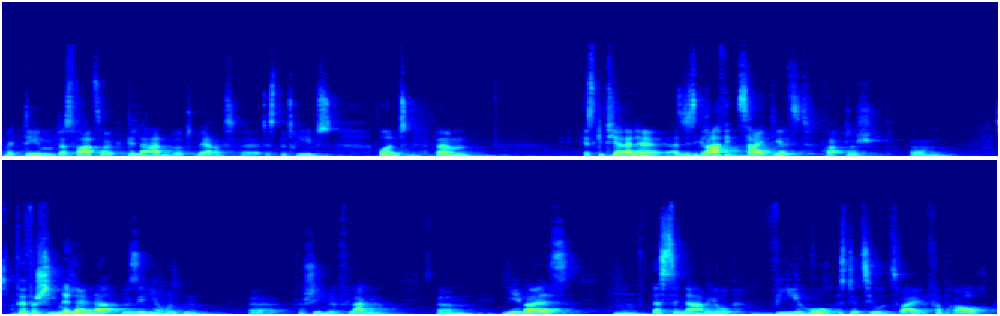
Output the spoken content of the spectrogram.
mit dem das Fahrzeug geladen wird während äh, des Betriebs. Und ähm, es gibt hier eine, also diese Grafik zeigt jetzt praktisch ähm, für verschiedene Länder, wir sehen hier unten äh, verschiedene Flaggen, ähm, jeweils mh, hm, das Szenario, wie hoch ist der CO2-Verbrauch, ähm,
